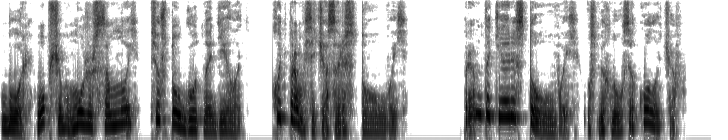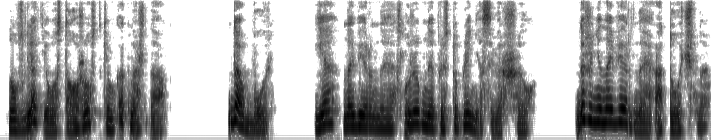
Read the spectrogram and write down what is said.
«Борь, в общем, можешь со мной все что угодно делать. Хоть прямо сейчас арестовывай». «Прям-таки арестовывай», – усмехнулся Колычев. Но взгляд его стал жестким, как наждак. «Да, Борь, я, наверное, служебное преступление совершил. Даже не наверное, а точно».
